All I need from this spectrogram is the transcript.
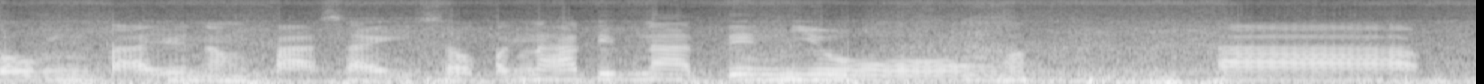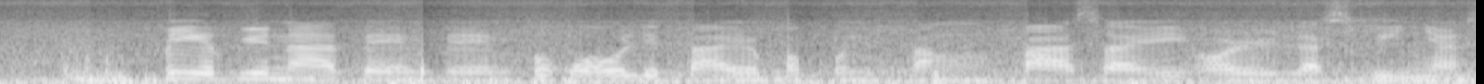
going tayo ng Pasay. So pag nahatid natin yung ah, Fairview natin, then kukuha ulit tayo papuntang Pasay or Las Piñas.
